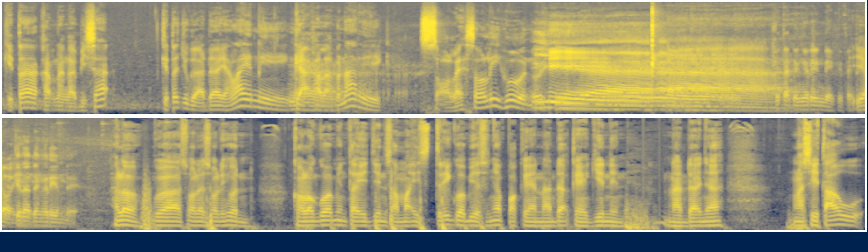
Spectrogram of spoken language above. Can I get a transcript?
kita karena nggak bisa kita juga ada yang lain nih nggak kalah menarik Soleh Solihun iya Kita dengerin deh kita. Yo, Kita dengerin deh. Halo, gua Soleh Solihun. Kalau gua minta izin sama istri, gua biasanya pakai nada kayak gini nih. Nadanya ngasih tahu.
